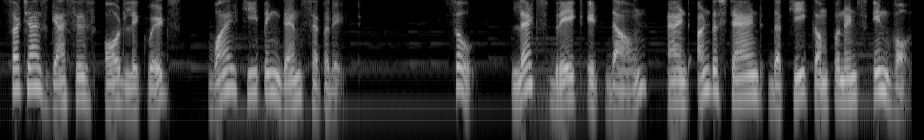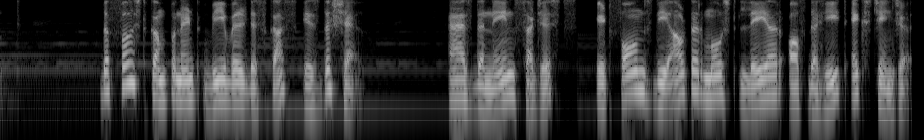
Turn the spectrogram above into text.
such as gases or liquids, while keeping them separate. So, let's break it down and understand the key components involved. The first component we will discuss is the shell. As the name suggests, it forms the outermost layer of the heat exchanger.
